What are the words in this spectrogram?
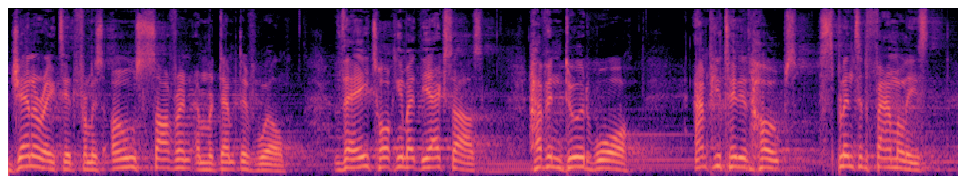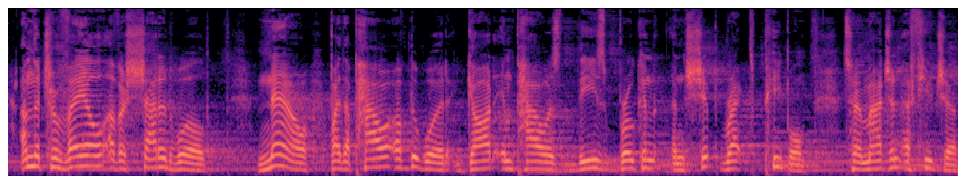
generated from his own sovereign and redemptive will. They, talking about the exiles, have endured war, amputated hopes, splintered families, and the travail of a shattered world. Now, by the power of the word, God empowers these broken and shipwrecked people to imagine a future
